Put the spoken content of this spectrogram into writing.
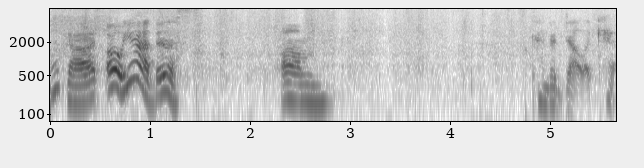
I got, oh yeah, this. Um, it's kind of delicate.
